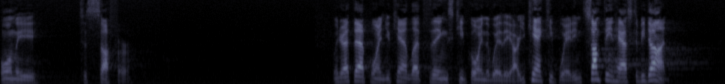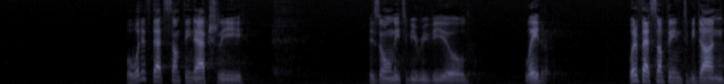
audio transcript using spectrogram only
only to suffer. When you're at that point, you can't let things keep going the way they are. You can't keep waiting. Something has to be done. Well, what if that something actually is only to be revealed later? What if that's something to be done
